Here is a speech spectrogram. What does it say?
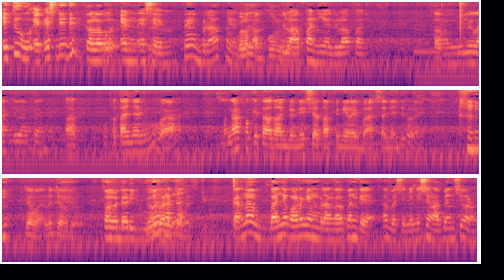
itu UN SD deh kalau Oh. UN SMP berapa ya Gua Dela- 80. delapan iya delapan Tap- alhamdulillah delapan Uh, pertanyaan gua, mengapa kita orang Indonesia tapi nilai bahasanya jelek? Coba, lu jawab dulu. Kalau dari Gua, karena sedikit. karena banyak orang yang beranggapan kayak ah bahasa Indonesia ngapain sih orang?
